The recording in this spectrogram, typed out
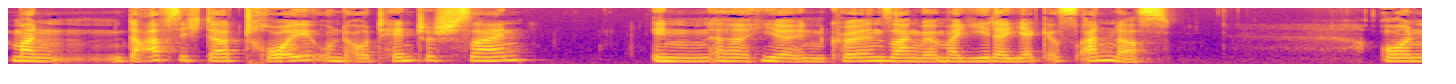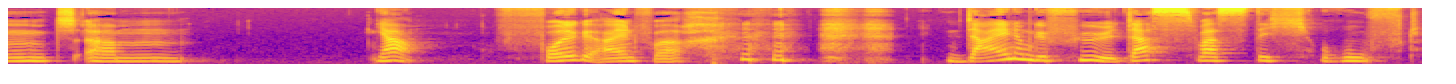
Man darf sich da treu und authentisch sein. In, äh, hier in Köln sagen wir immer, jeder Jack ist anders. Und ähm, ja, folge einfach deinem Gefühl, das, was dich ruft.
